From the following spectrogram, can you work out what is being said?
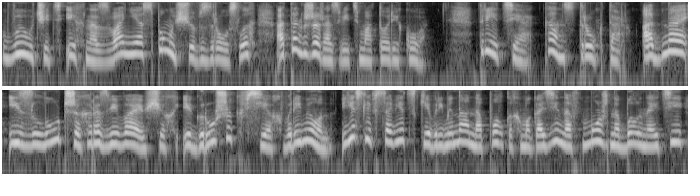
выучить их названия с помощью взрослых, а также развить моторику. Третье. Конструктор. Одна из лучших развивающих игрушек всех времен. Если в советские времена на полках магазинов можно было найти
